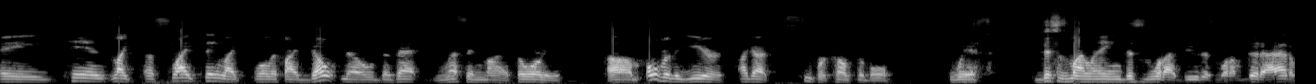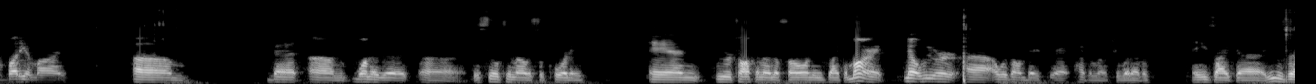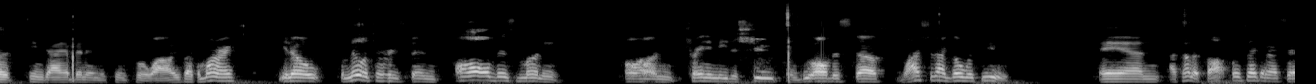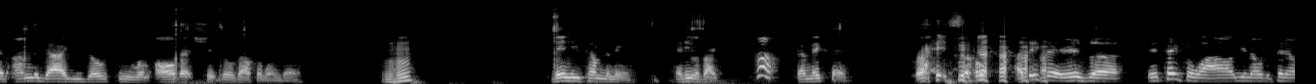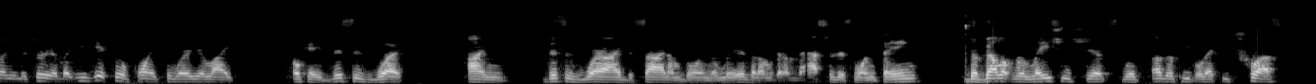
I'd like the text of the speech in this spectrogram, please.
a 10, like a slight thing like, well, if I don't know, does that lessen my authority? Um, over the years, I got super comfortable with this is my lane. This is what I do. This is what I'm good at. I had a buddy of mine, um, that, um, one of the, uh, the SEAL team I was supporting and we were talking on the phone. He's like, Omari, no, we were, uh, I was on base there having lunch or whatever. And he's like, uh, he was a team guy. I've been in the team for a while. He's like, Omari, you know, the military spends all this money on training me to shoot and do all this stuff. Why should I go with you? And I kind of thought for a second. I said, I'm the guy you go to when all that shit goes out the window. Mm-hmm. Then you come to me. And he was like, huh, that makes sense. Right? So I think there is a, it takes a while, you know, depending on your material, but you get to a point to where you're like, okay, this is what I'm, this is where I decide I'm going to live and I'm going to master this one thing. Develop relationships with other people that you trust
